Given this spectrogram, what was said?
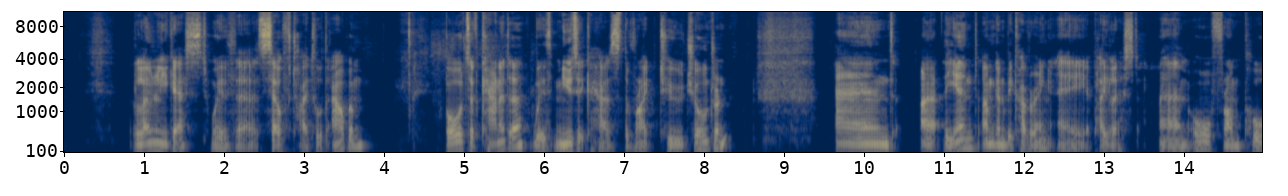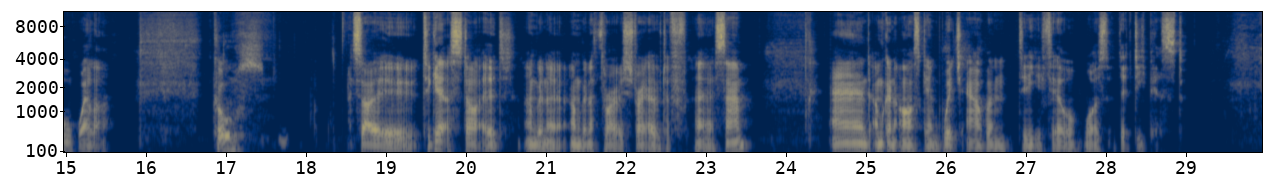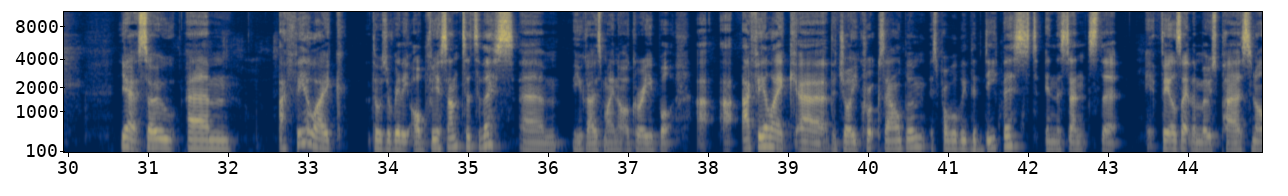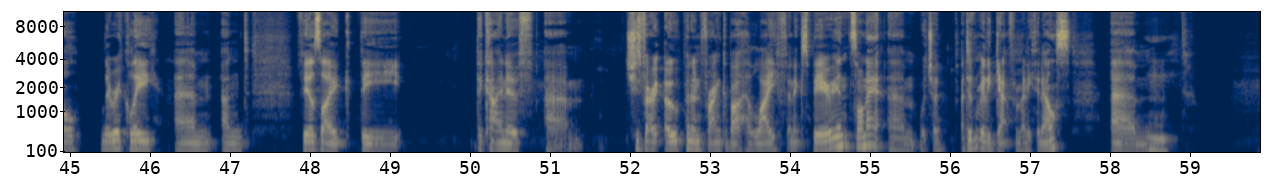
Lonely Guest with a self-titled album. Boards of Canada with Music Has the Right to Children. And at the end, I'm going to be covering a playlist, um, all from Paul Weller. Cool. So to get us started, I'm gonna I'm gonna throw straight over to uh, Sam, and I'm gonna ask him which album do you feel was the deepest? Yeah, so um, I feel like there was a really obvious answer to this. Um, you guys might not agree, but I, I, I feel like uh, the Joy Crookes album is probably the deepest in the sense that it feels like the most personal lyrically, um, and feels like the the kind of um, she's very open and frank about her life and experience on it, um, which I, I didn't really get from anything else. Um, Mm.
